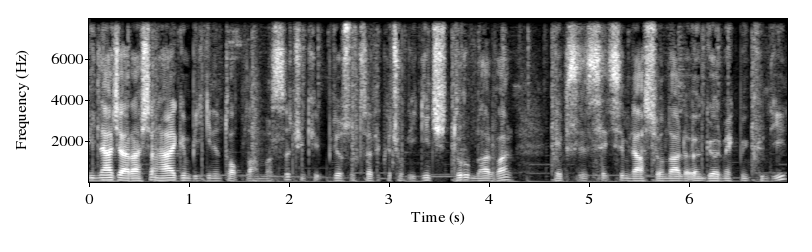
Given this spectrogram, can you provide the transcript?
binlerce araçtan her gün bilginin toplanması çünkü biliyorsunuz trafikte çok ilginç durumlar var. Hepsini simülasyonlarla öngörmek mümkün değil.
